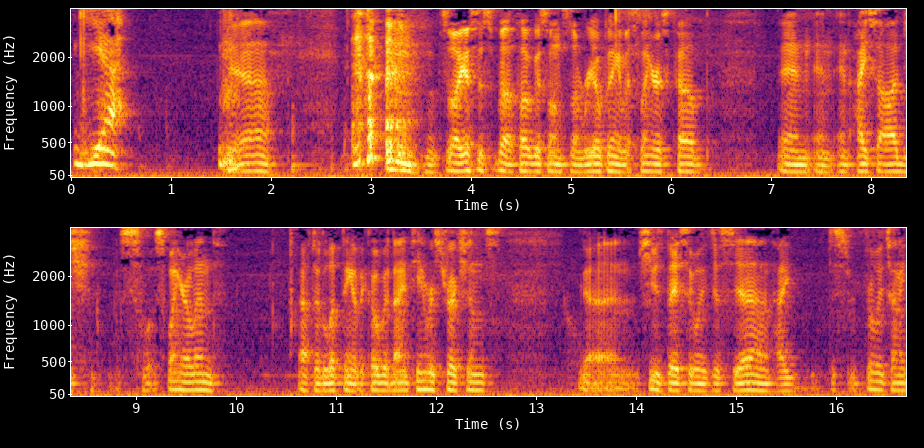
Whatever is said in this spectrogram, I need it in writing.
Yeah. Yeah. so I guess it's about focus on some reopening of a swingers club in in, in Isage, Sw- Swingerland, after the lifting of the COVID nineteen restrictions. Uh, and she was basically just yeah, I just really trying to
